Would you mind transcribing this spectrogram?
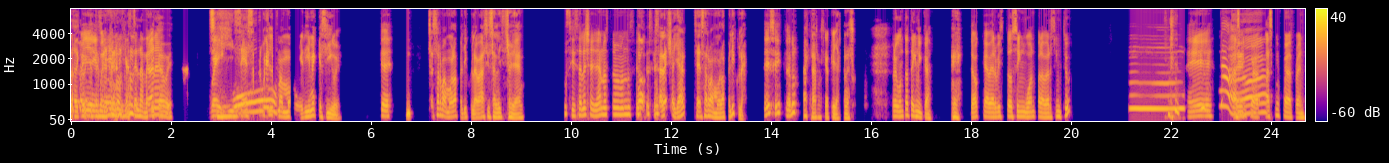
La de que Oye, terminaran güey, con Fiesta en América, güey. Güey, Sí. César, güey, la Oh. mamó, güey. Dime que sí, güey. ¿Qué? César mamó la película, ¿verdad? Si sale Chayanne. Sí, sale Chayanne, no estoy mamando. Sí, No, sí, si sale Chayanne, César mamó la película. sí, sí, claro. Ah, claro, sí, ok, ya con eso. Pregunta técnica. Eh. Tengo que haber visto Sing 1 para ver Sing 2. Mm, Eh, Asking, for a, no, asking for a friend.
